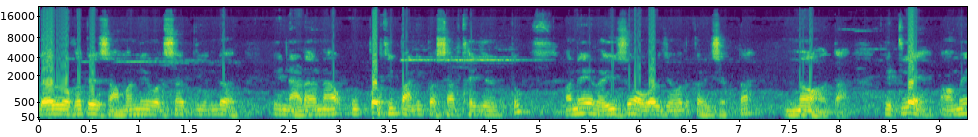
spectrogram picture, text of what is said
દર વખતે સામાન્ય વરસાદની અંદર એ નાળાના ઉપરથી પાણી પસાર થઈ જતું અને રહીશો અવર જવર કરી શકતા ન હતા. એટલે અમે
